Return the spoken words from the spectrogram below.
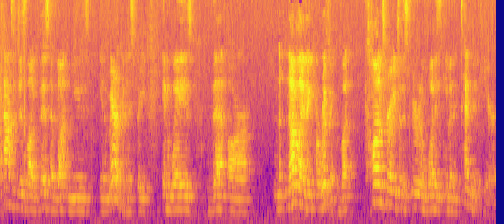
passages like this have gotten used in American history in ways that are n- not only I think horrific, but contrary to the spirit of what is even intended here.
